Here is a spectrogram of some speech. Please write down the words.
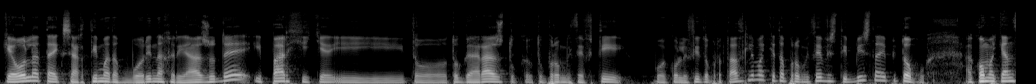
και όλα τα εξαρτήματα που μπορεί να χρειάζονται υπάρχει και η, το, το γκαράζ του, του προμηθευτή που ακολουθεί το πρωτάθλημα και τα προμηθεύει στην πίστα επί τόπου. Ακόμα και αν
